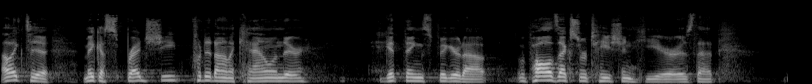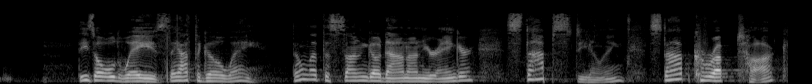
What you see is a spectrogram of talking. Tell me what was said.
I like to make a spreadsheet, put it on a calendar, get things figured out. But Paul's exhortation here is that these old ways, they ought to go away. Don't let the sun go down on your anger. Stop stealing. Stop corrupt talk.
